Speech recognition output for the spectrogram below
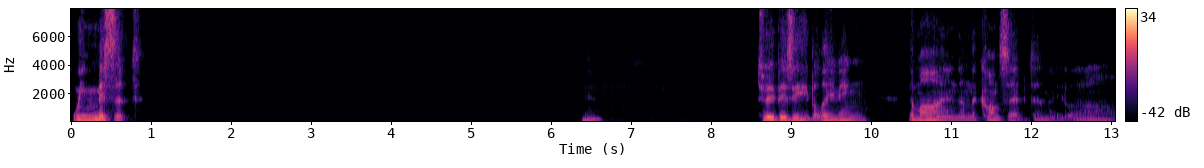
We miss it. Yeah. Too busy believing the mind and the concept and oh.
